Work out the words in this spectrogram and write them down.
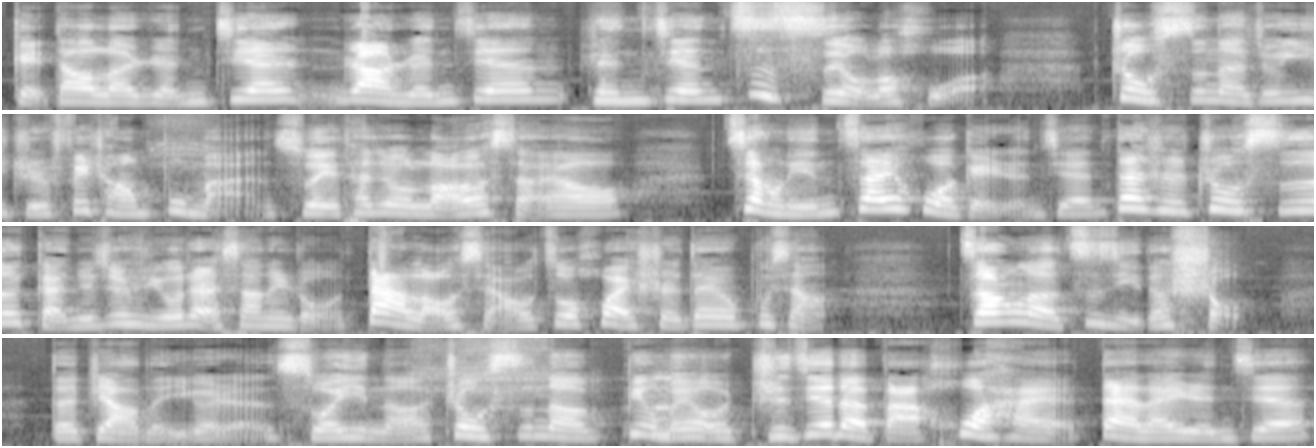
给到了人间，让人间人间自此有了火。宙斯呢就一直非常不满，所以他就老想要降临灾祸给人间。但是宙斯感觉就是有点像那种大佬想要做坏事，但又不想脏了自己的手的这样的一个人。所以呢，宙斯呢并没有直接的把祸害带来人间，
